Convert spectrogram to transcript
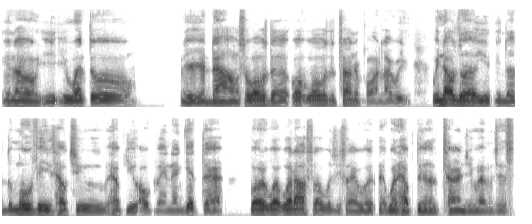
you know, you, you went through your your down. So what was the what, what was the turning point? Like we we know the you, the the movies helped you help you open and get there. What what what also would you say would would help to turn you and just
